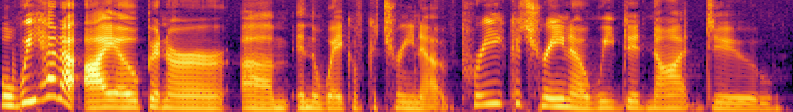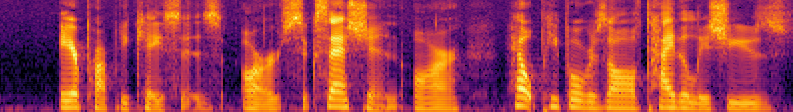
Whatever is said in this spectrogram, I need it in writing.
Well, we had an eye opener um, in the wake of Katrina. Pre Katrina, we did not do heir property cases or succession or help people resolve title issues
